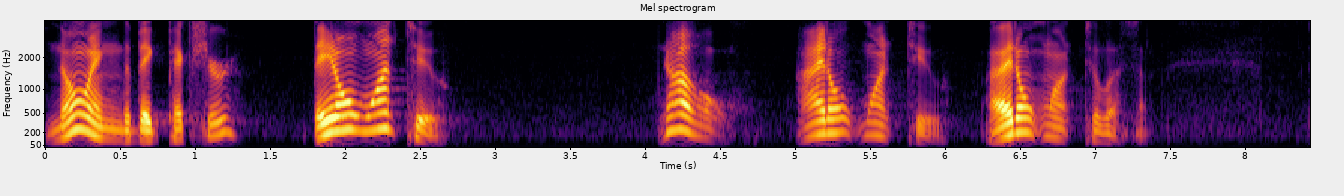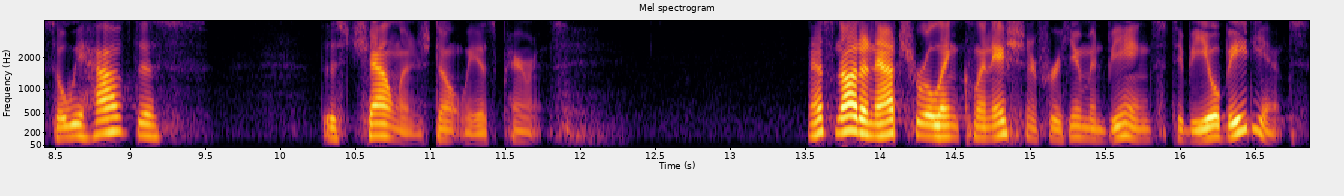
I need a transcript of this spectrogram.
knowing the big picture, they don't want to. No, I don't want to. I don't want to listen. So we have this, this challenge, don't we, as parents? That's not a natural inclination for human beings to be obedient.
